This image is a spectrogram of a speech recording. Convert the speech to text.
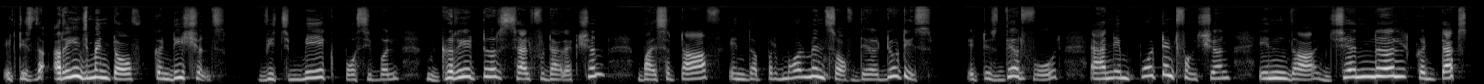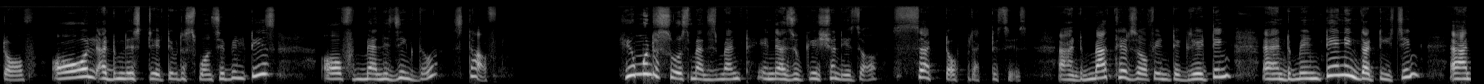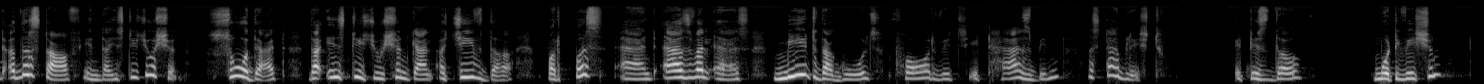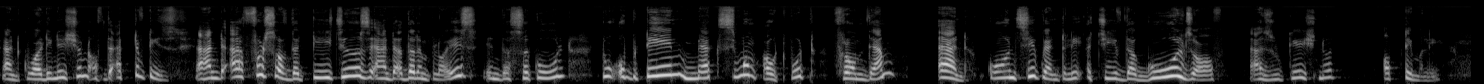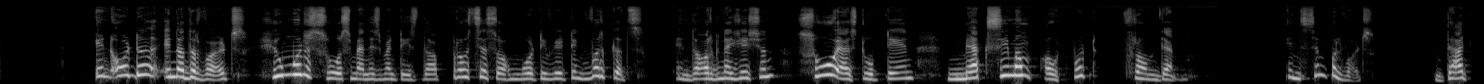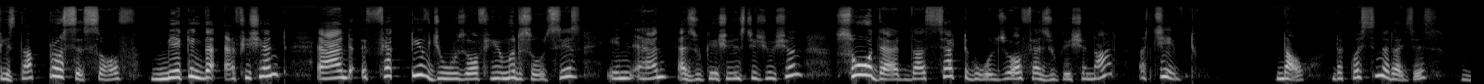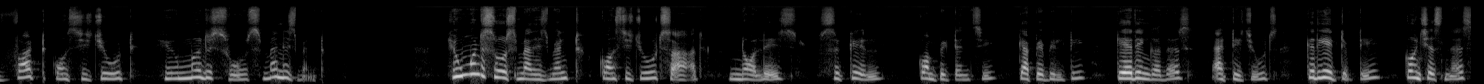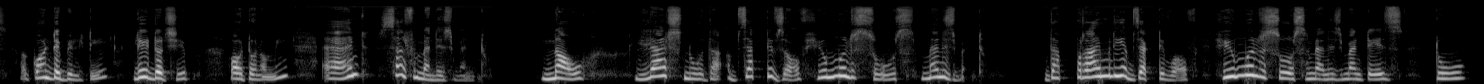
It is the arrangement of conditions which make possible greater self-direction by staff in the performance of their duties. It is therefore an important function in the general context of all administrative responsibilities of managing the staff. Human resource management in education is a set of practices and methods of integrating and maintaining the teaching and other staff in the institution so that the institution can achieve the purpose and as well as meet the goals for which it has been established. It is the motivation and coordination of the activities and efforts of the teachers and other employees in the school to obtain maximum output from them and consequently achieve the goals of educational optimally. In order, in other words, human resource management is the process of motivating workers in the organization so as to obtain maximum output from them. In simple words, that is the process of making the efficient and effective use of human resources in an education institution so that the set goals of education are achieved. Now, the question arises what constitute human resource management? Human resource management constitutes our knowledge, skill, competency, capability, caring others, attitudes, creativity, consciousness, accountability, leadership, autonomy and self-management. Now, let's know the objectives of human resource management. The primary objective of human resource management is to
